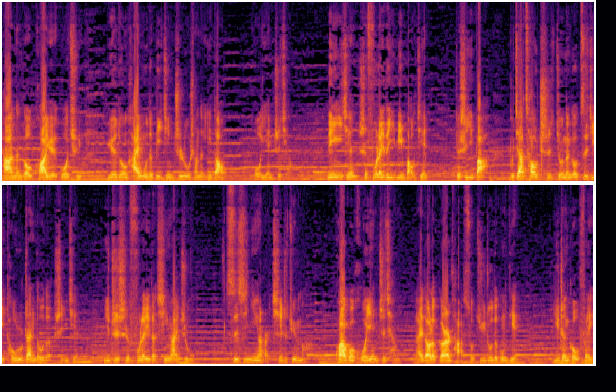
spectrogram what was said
它能够跨越过去约顿海姆的必经之路上的一道火焰之墙，另一件是傅雷的一柄宝剑，这是一把不加操持就能够自己投入战斗的神剑，一直是傅雷的心爱之物。斯西尼尔骑着骏马，跨过火焰之墙，来到了格尔塔所居住的宫殿。一阵狗吠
